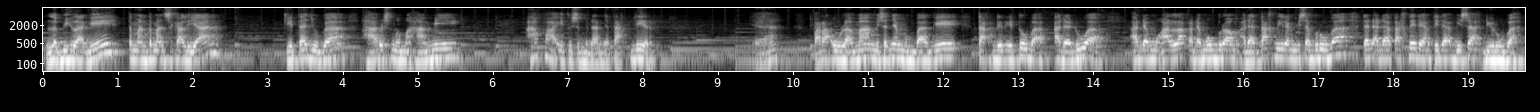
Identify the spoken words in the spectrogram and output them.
Lebih lagi, teman-teman sekalian, kita juga harus memahami apa itu sebenarnya takdir. Ya, para ulama misalnya membagi takdir itu ada dua, ada mu'alak, ada mubram, ada takdir yang bisa berubah dan ada takdir yang tidak bisa dirubah.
